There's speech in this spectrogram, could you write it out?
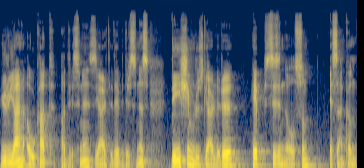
Yürüyen Avukat adresini ziyaret edebilirsiniz. Değişim rüzgarları hep sizinle olsun, esen kalın.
